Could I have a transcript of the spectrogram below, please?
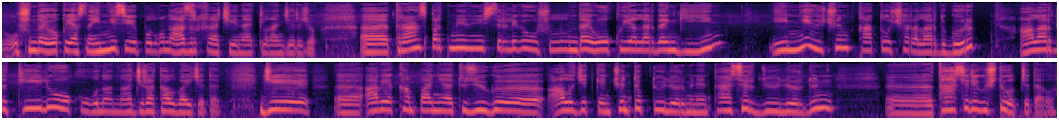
ушундай окуясына эмне себеп болгону азыркыга чейин айтылган жери жок. Э, транспорт министрлиги ушундай окуялардан кийин эмне үчүн катуу чараларды көрүп аларды тейлөө укугунан ажырата албай жатат. Же э, авиакомпания түзүүгө алы жеткен чөнтөктүүлөр менен таасирдүүлөрдүн э, таасири күчтүү болуп жатабы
